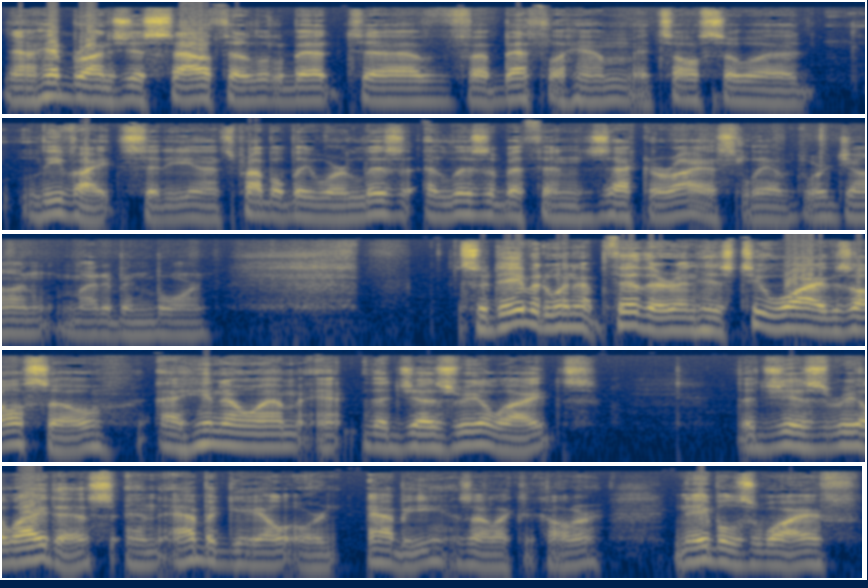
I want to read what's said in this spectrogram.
Now, Hebron is just south a little bit of uh, Bethlehem. It's also a Levite city, and it's probably where Liz- Elizabeth and Zacharias lived, where John might have been born. So David went up thither, and his two wives also, Ahinoam the Jezreelites, the Jezreelitess, and Abigail, or Abby, as I like to call her, Nabal's wife,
